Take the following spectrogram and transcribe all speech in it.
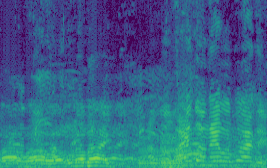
વાહ વાહ વાહ મુનાભાઈ ભાઈ તો ગયો આગળ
